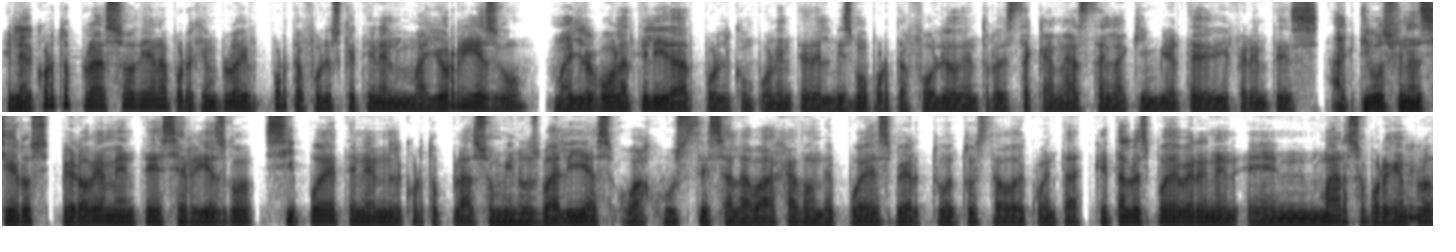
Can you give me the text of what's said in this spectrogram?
En el corto plazo, Diana, por ejemplo, hay portafolios que tienen mayor riesgo, mayor volatilidad por el componente del mismo portafolio dentro de esta canasta en la que invierte de diferentes activos financieros, pero obviamente ese riesgo sí puede tener en el corto plazo minusvalías o ajustes a la baja donde puedes ver tú en tu estado de cuenta que tal vez puede ver en, en marzo, por ejemplo,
